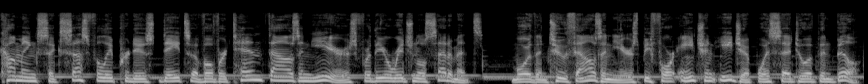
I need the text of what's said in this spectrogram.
Cummings successfully produced dates of over 10,000 years for the original sediments, more than 2,000 years before ancient Egypt was said to have been built,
